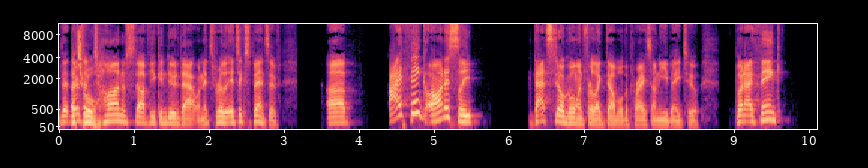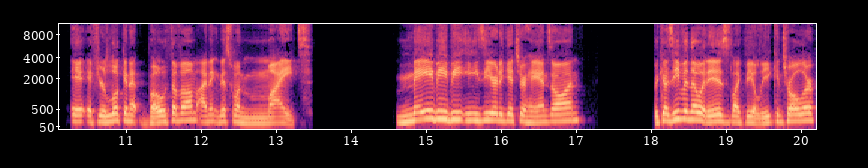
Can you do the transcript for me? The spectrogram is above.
Th- That's There's cool. a ton of stuff you can do to that one. It's really it's expensive. Uh, I think honestly, that's still going for like double the price on eBay too. But I think if you're looking at both of them, I think this one might maybe be easier to get your hands on because even though it is like the elite controller,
